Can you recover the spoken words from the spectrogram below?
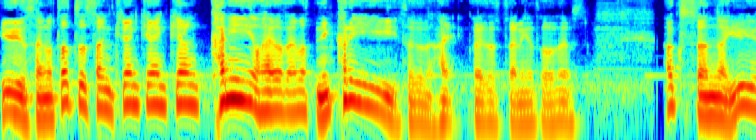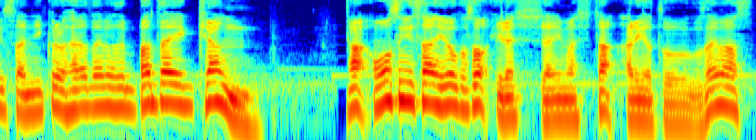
ゆうゆうさんが、トッツーさん、キランキランキランカニー、おはようございます。にっくりということで、はい、ご挨拶ありがとうございます。ハクさんが、ゆうゆうさん、にっくり、おはようございます。万歳キラン。あ、大杉さん、ようこそいらっしゃいました。ありがとうございます。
